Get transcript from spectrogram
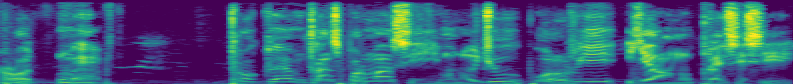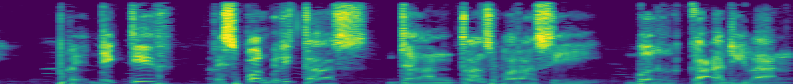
roadmap program transformasi menuju Polri yang presisi, prediktif, responsibilitas, dan transparansi berkeadilan.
